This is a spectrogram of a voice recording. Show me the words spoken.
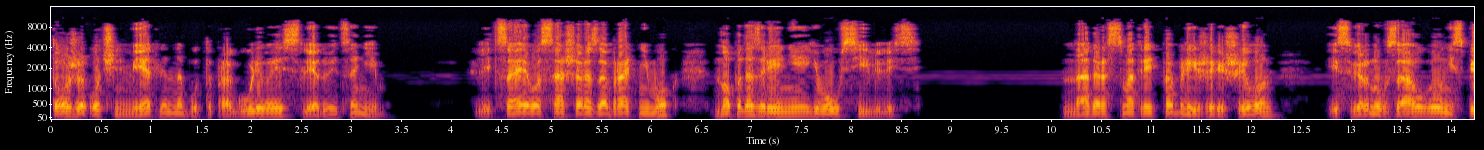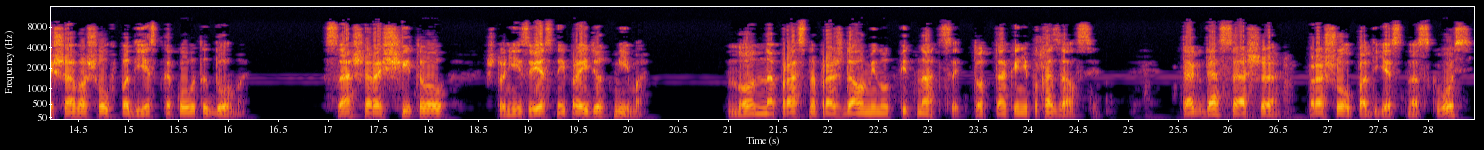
тоже очень медленно, будто прогуливаясь, следует за ним. Лица его Саша разобрать не мог, но подозрения его усилились. «Надо рассмотреть поближе», — решил он, и, свернув за угол, не спеша вошел в подъезд какого-то дома. Саша рассчитывал, что неизвестный пройдет мимо. Но он напрасно прождал минут пятнадцать, тот так и не показался. Тогда Саша прошел подъезд насквозь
